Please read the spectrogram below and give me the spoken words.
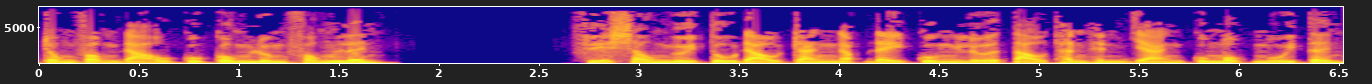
trong vòng đảo của côn luân phóng lên. Phía sau người tu đạo tràn ngập đầy quần lửa tạo thành hình dạng của một mũi tên.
